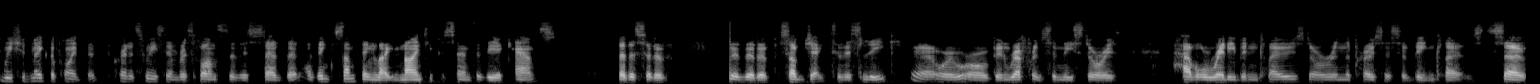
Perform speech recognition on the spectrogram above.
we should make the point that Credit Suisse, in response to this, said that I think something like ninety percent of the accounts that are sort of that are subject to this leak uh, or or have been referenced in these stories have already been closed or are in the process of being closed. So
